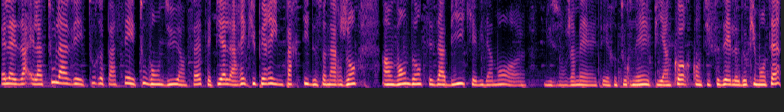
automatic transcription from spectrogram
Elle, a, elle a tout lavé, tout repassé et tout vendu en fait. Et puis elle a récupéré une partie de son argent en vendant ses habits qui évidemment euh, lui ont jamais été retournés. Et puis encore, quand il faisait le documentaire,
